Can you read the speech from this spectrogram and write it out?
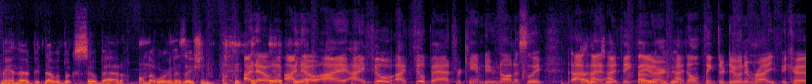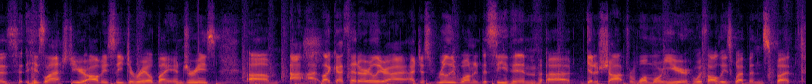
Man, that would be, that would look so bad on the organization. I know, I know. I, I feel I feel bad for Cam Newton. Honestly, I, I, I, I think they really aren't. do. I don't think they're doing him right because his last year obviously derailed by injuries. Um, I, I, like I said earlier, I, I just really wanted to see him uh, get a shot for one more year with all these weapons, but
